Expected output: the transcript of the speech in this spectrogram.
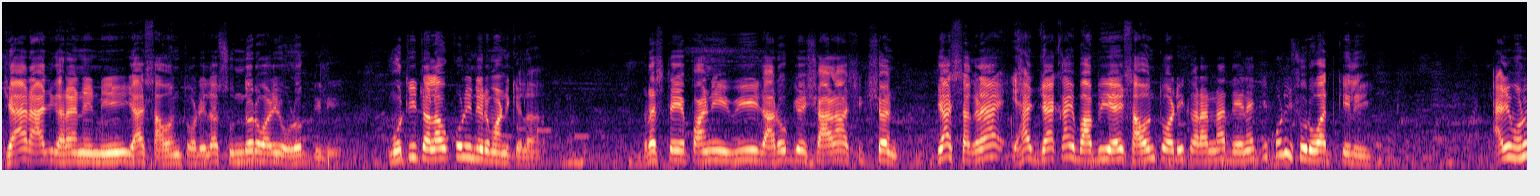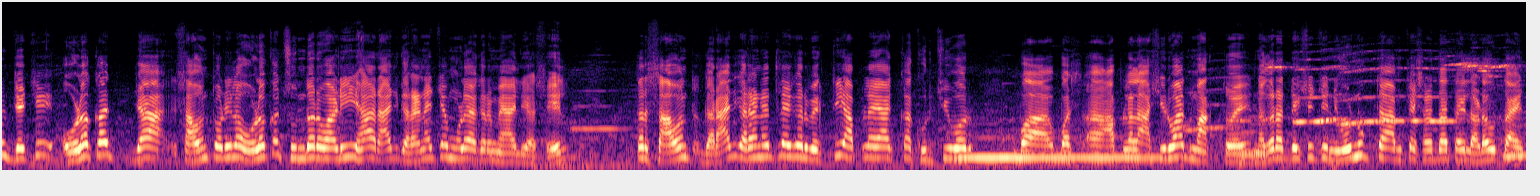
ज्या राजघराण्यांनी या सावंतवाडीला सुंदरवाडी ओळख दिली मोती तलाव कोणी निर्माण केला? रस्ते पाणी वीज आरोग्य शाळा शिक्षण या सगळ्या ह्या ज्या काही बाबी आहे सावंतवाडीकरांना देण्याची कोणी सुरुवात केली? आणि म्हणून ज्याची ओळखच ज्या सावंतवाडीला ओळखच सुंदरवाडी ह्या राजघराण्याच्यामुळे अगर मिळाली असेल तर सावंत राजघराण्यातले अगर व्यक्ती आपल्या या एका खुर्चीवर ब बस आपल्याला आशीर्वाद मागतोय नगराध्यक्षाची निवडणूक त्या आमच्या श्रद्धाताई लढवत आहेत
